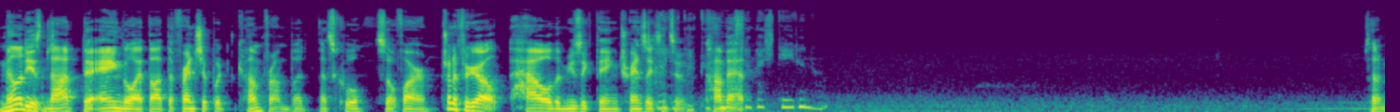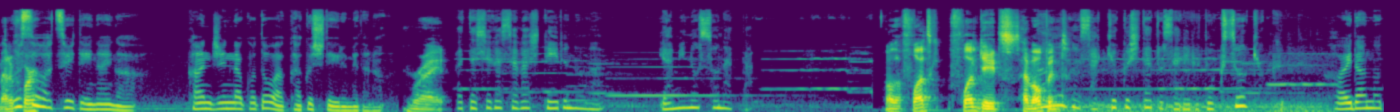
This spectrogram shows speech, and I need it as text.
Melody is not the angle I thought the friendship would come from, but that's cool so far. I'm trying to figure out how the music thing translates into combat. Is that a 嘘 metaphor? はついていないが肝心なことは隠している目だな Right. 私が探しているのは闇のソナタ Well, the flood floodgates have マオ opened. が作曲したとされる独奏曲階段の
